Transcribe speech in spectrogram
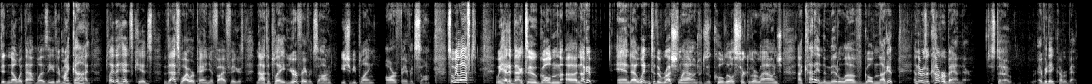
didn't know what that was either. My God, play the hits, kids. That's why we're paying you five figures. Not to play your favorite song, you should be playing our favorite song. So we left. We headed back to Golden uh, Nugget and uh, went into the Rush Lounge, which is a cool little circular lounge, uh, kind of in the middle of Golden Nugget. And there was a cover band there, just a everyday cover band.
